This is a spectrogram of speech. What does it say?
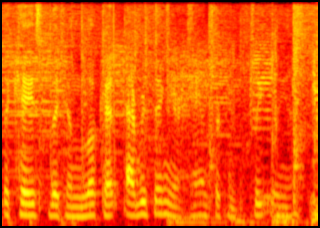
the case, they can look at everything. Your hands are completely empty.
